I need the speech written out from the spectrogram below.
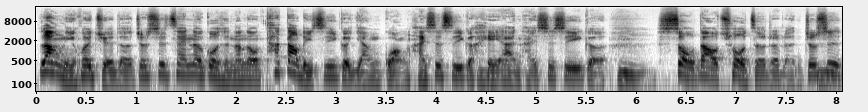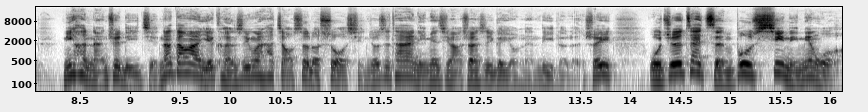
让你会觉得，就是在那个过程当中，他到底是一个阳光，还是是一个黑暗，还是是一个受到挫折的人，就是你很难去理解。那当然也可能是因为他角色的塑形，就是他在里面起码算是一个有能力的人，所以我觉得在整部戏里面我，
